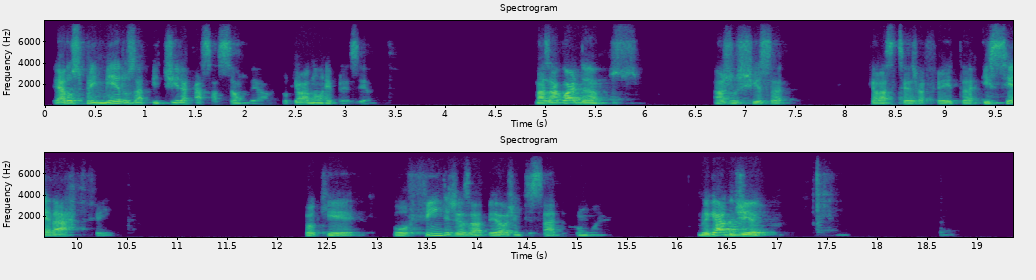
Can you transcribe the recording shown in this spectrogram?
Eram os primeiros a pedir a cassação dela, porque ela não representa. Mas aguardamos a justiça que ela seja feita e será feita. Porque o fim de Jezabel a gente sabe como é. Obrigado, Diego.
